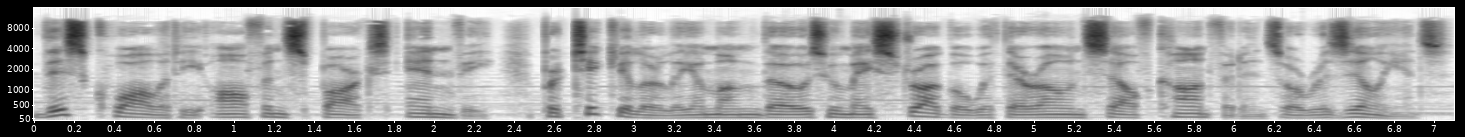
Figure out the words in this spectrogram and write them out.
This quality often sparks envy, particularly among those who may struggle with their own self-confidence or resilience.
